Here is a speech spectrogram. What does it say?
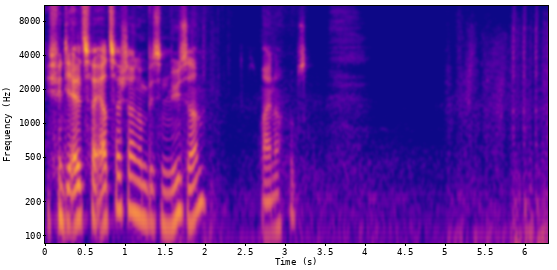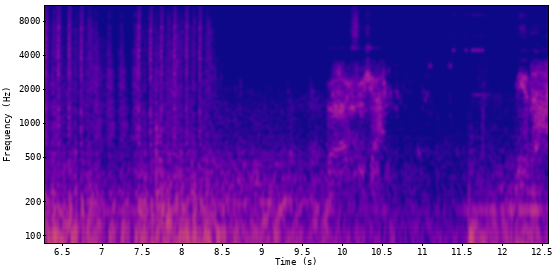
Ich finde die L2R2-Steuerung ein bisschen mühsam. Meiner, ups. Bereich sicher. Mir nach.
